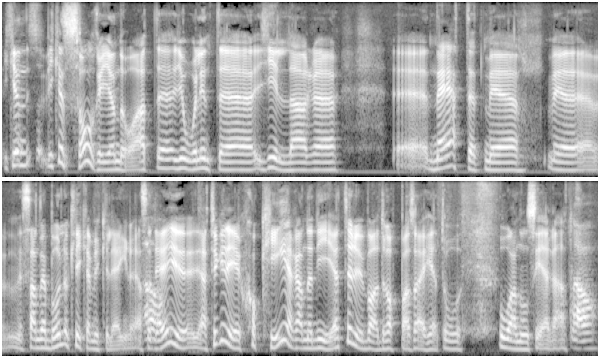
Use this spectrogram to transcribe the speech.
Vilken, så, så, vilken sorg ändå att eh, Joel inte gillar eh, eh, nätet med, med, med Sandra Bullock lika mycket längre. Alltså Ja. det är ju, jag tycker det är chockerande nyheter du bara droppar så här helt o, oannonserat. ja.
